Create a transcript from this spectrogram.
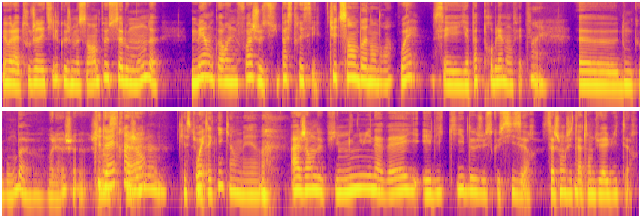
Mais voilà, toujours est-il que je me sens un peu seule au monde. Mais encore une fois, je suis pas stressée. Tu te sens au bon endroit? Ouais, il n'y a pas de problème en fait. Ouais. Euh, donc bon, bah voilà. Je, je Tu dois être à jeun Question Ouais. technique, hein, mais. euh, À jeun depuis minuit la veille et liquide jusqu'à 6 heures, sachant que j'étais Ok. attendue à 8 heures.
